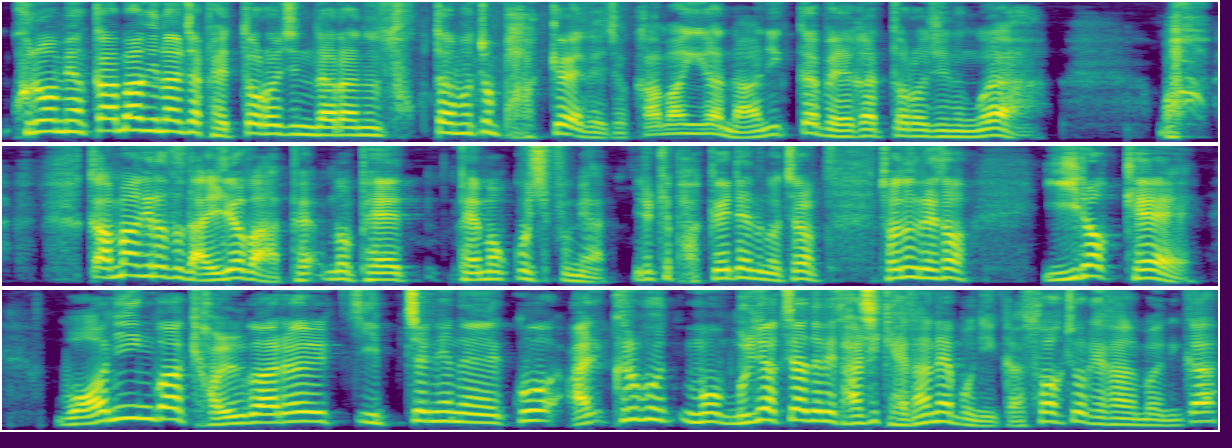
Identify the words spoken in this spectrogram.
네. 그러면 까마귀 날자 배 떨어진다라는 속담은 좀 바뀌어야 되죠. 까마귀가 나니까 배가 떨어지는 거야. 뭐, 까마귀라도 날려봐. 너배 배 먹고 싶으면 이렇게 바뀌어야 되는 것처럼 저는 그래서 이렇게 원인과 결과를 입증해내고 아 그리고 뭐 물리학자들이 다시 계산해 보니까 수학적으로 계산해 보니까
